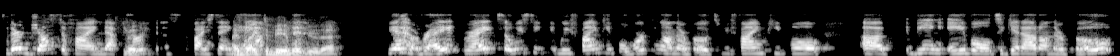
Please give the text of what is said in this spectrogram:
so they're justifying that purpose by saying, "I'd hey, like I'm to be able to do that." Yeah, right, right. So we see we find people working on their boats. We find people uh, being able to get out on their boat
